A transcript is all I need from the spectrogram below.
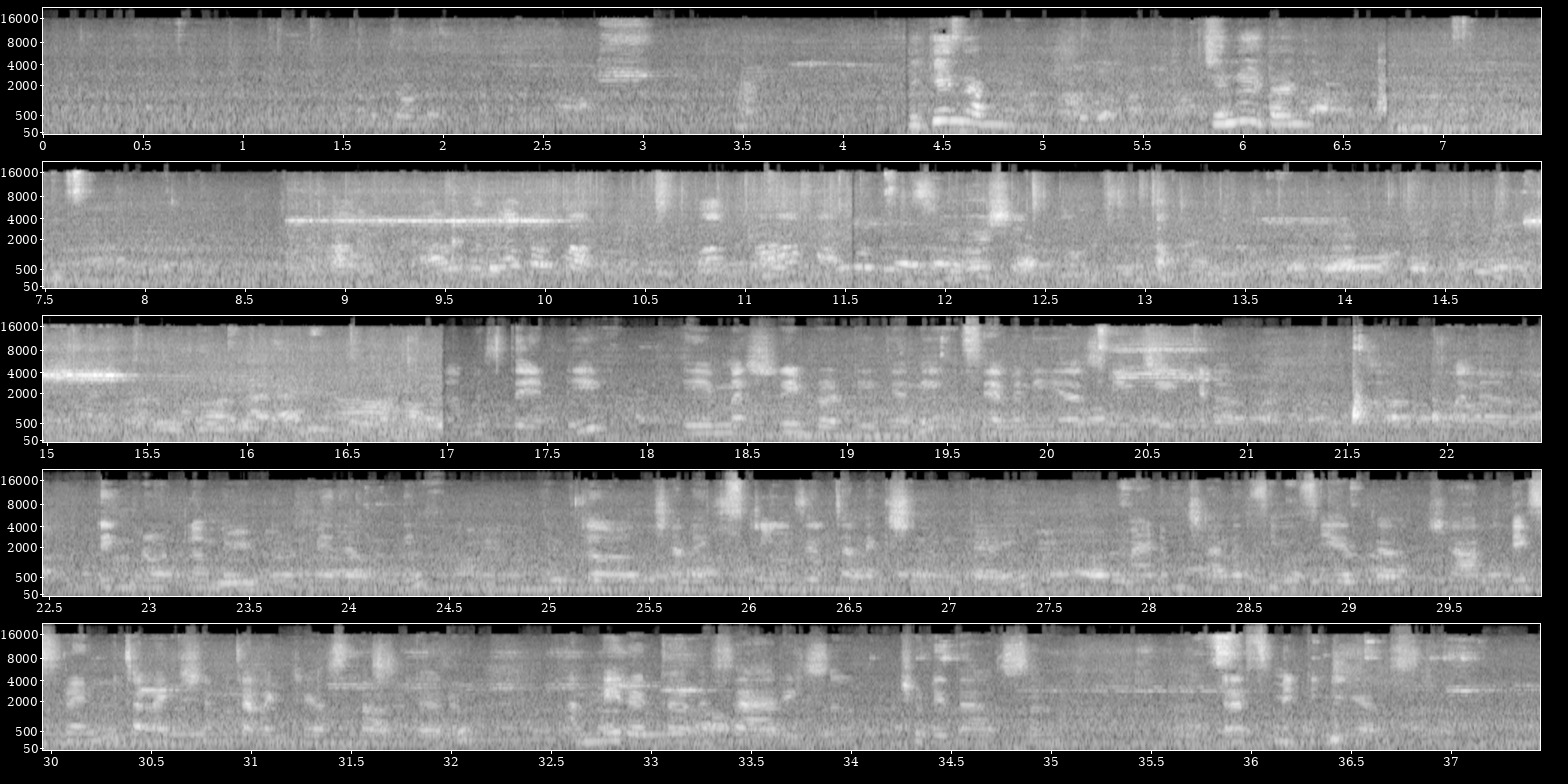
బిగిన్ చిన్న ఇటండి నమస్తే అండి. హేమశ్రీ బ్రొటీక్ అని సెవెన్ ఇయర్స్ నుంచి ఇక్కడ మన రింగ్ రోడ్లో మెయిన్ రోడ్ మీద ఉంది. ఇంట్లో చాలా ఎక్స్క్లూజివ్ కలెక్షన్ ఉంటాయి. మేడం చాలా సిన్సియర్గా చాలా డిఫరెంట్ కలెక్షన్ కలెక్ట్ చేస్తూ ఉంటారు. అన్ని రకాల saris churidars dress materials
